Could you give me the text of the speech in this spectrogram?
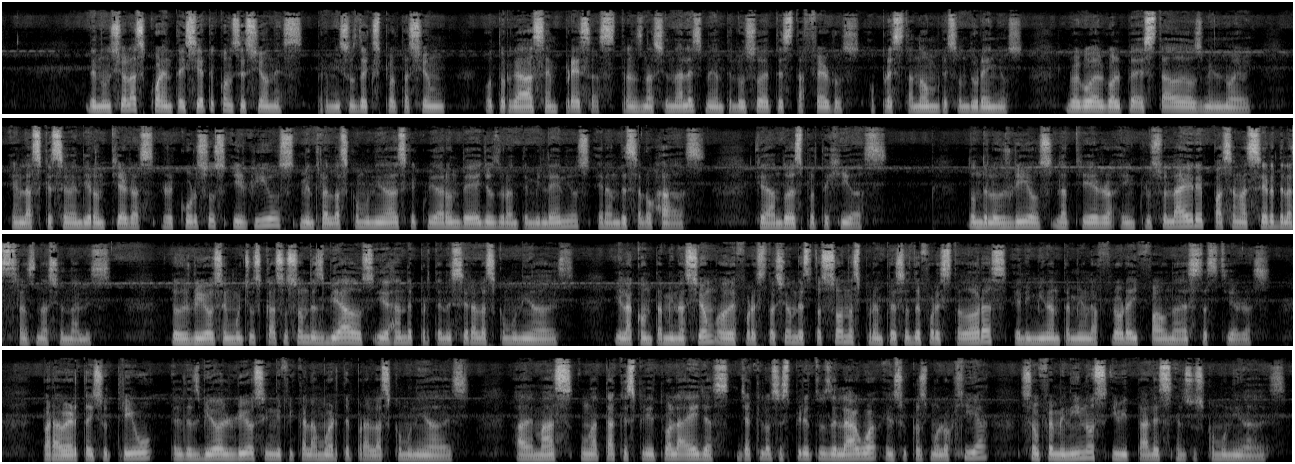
Denunció las 47 concesiones, permisos de explotación otorgadas a empresas transnacionales mediante el uso de testaferros o prestanombres hondureños luego del golpe de Estado de 2009 en las que se vendieron tierras, recursos y ríos mientras las comunidades que cuidaron de ellos durante milenios eran desalojadas, quedando desprotegidas, donde los ríos, la tierra e incluso el aire pasan a ser de las transnacionales. Los ríos en muchos casos son desviados y dejan de pertenecer a las comunidades, y la contaminación o deforestación de estas zonas por empresas deforestadoras eliminan también la flora y fauna de estas tierras. Para Berta y su tribu, el desvío del río significa la muerte para las comunidades. Además, un ataque espiritual a ellas, ya que los espíritus del agua, en su cosmología, son femeninos y vitales en sus comunidades.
